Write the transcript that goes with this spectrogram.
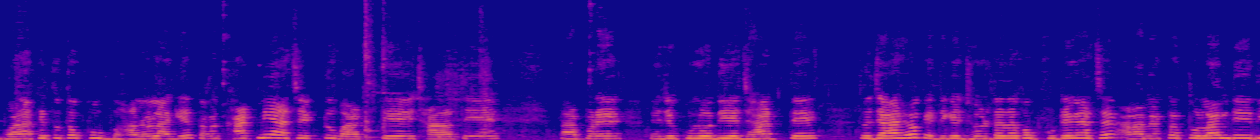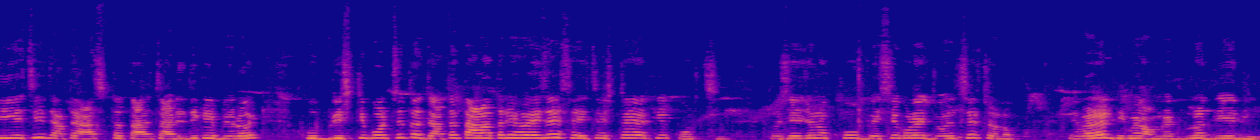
বড়া খেতে তো খুব ভালো লাগে, তবে খাটনি আছে একটু বাটতে ছাড়াতে, তারপরে এই যে কুলো দিয়ে ঝাড়তে। তো যাই হোক, এদিকে ঝোলটা দেখো ফুটে গেছে, আর আমি একটা তোলান দিয়ে দিয়েছি যাতে আঁচটা তা- চারিদিকে বেরোয়। খুব বৃষ্টি পড়ছে তো যাতে তাড়াতাড়ি হয়ে যায়, সেই চেষ্টাই আর কি করছি। তো সেই জন্য খুব বেশি করে জ্বলছে, চলো। এবারে ডিমের অমলেটগুলো দিয়ে দিই।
